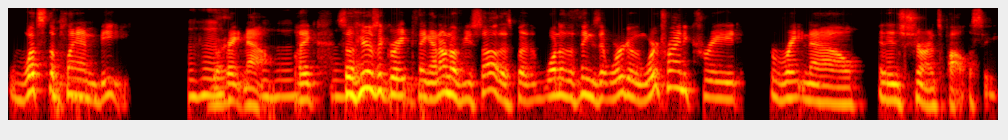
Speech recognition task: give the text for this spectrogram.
What's the plan B? Mhm. Right. now. Mhm. Like, so Mhm. here's a great thing. I don't know if you saw this, but one of the things that we're doing, we're trying to create right now an insurance policy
